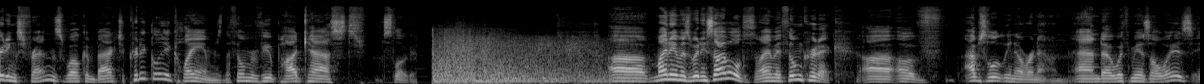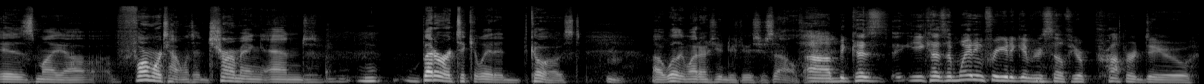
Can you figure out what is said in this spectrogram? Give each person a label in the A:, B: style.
A: Greetings, friends. Welcome back to Critically Acclaimed, the film review podcast slogan. Uh, my name is Whitney Seibold. I am a film critic uh, of absolutely no renown. And uh, with me, as always, is my uh, far more talented, charming, and m- better articulated co host. Uh, William, why don't you introduce yourself?
B: Uh, because because I'm waiting for you to give yourself your proper due.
